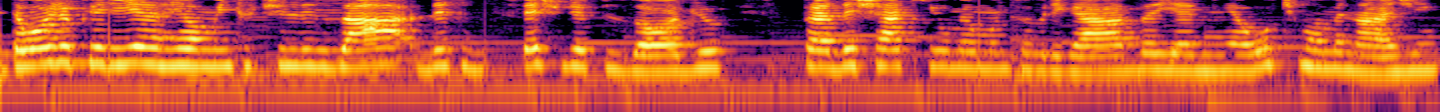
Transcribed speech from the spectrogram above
Então hoje eu queria realmente utilizar desse desfecho de episódio para deixar aqui o meu muito obrigada e a minha última homenagem,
